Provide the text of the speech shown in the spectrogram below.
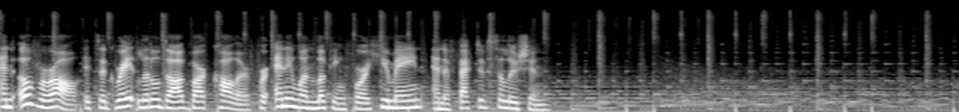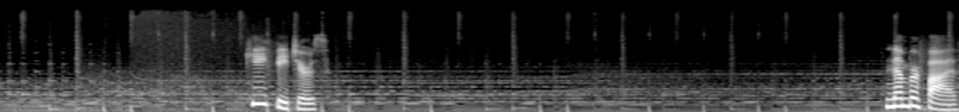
and overall it's a great little dog bark collar for anyone looking for a humane and effective solution. Key features Number 5.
